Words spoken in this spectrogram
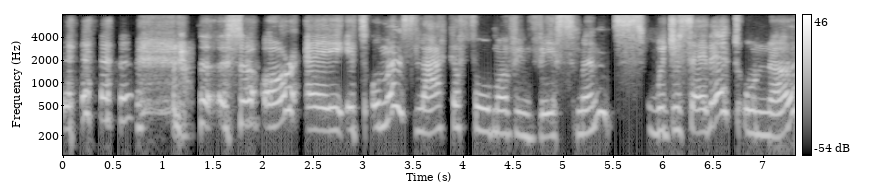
so, so RA, it's almost like a form of investment. Would you say that or no?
